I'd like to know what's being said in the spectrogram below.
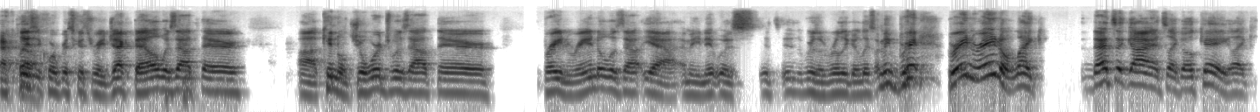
Jack plays Bell. at Corpus Christi Ray. Jack Bell was out there. Uh, Kendall George was out there. Braden Randall was out. Yeah, I mean, it was it, it was a really good list. I mean, Bra- Braden Randall, like that's a guy. It's like okay, like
